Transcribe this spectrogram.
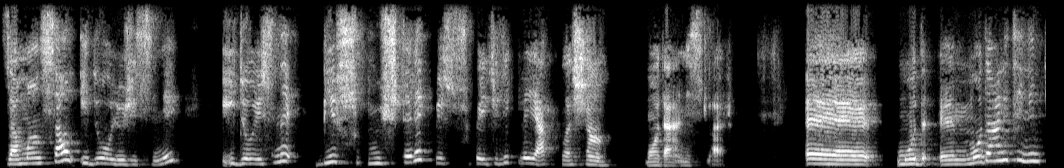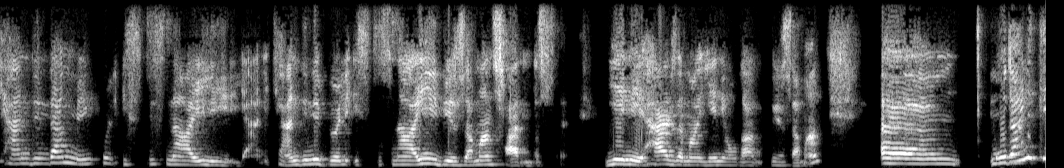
zamansal ideolojisini ideolojisine bir bir bir şüphecilikle yaklaşan modernistler. Ee, mod, e, modernitenin kendinden menkul istisnailiği yani kendini böyle istisnai bir zaman sarması, yeni her zaman yeni olan bir zaman. Ee, modernite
